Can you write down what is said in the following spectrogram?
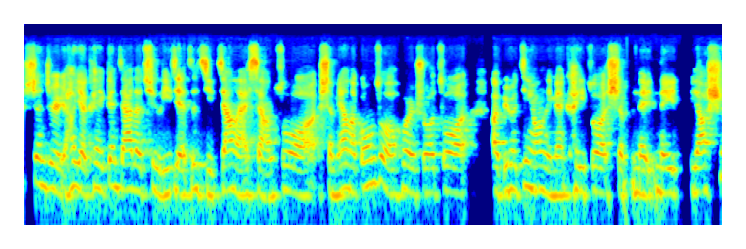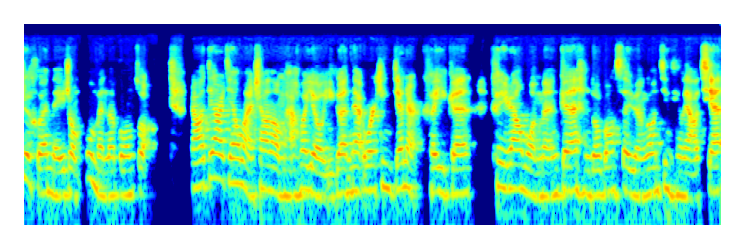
甚至然后也可以更加的去理解自己将来想做什么样的工作，或者说做呃比如说金融里面可以做什哪哪比较适合哪一种部门的工作。然后第二天晚上呢，我们还会有一个 networking dinner，可以跟可以让我们跟很多公司的员工进行聊天。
